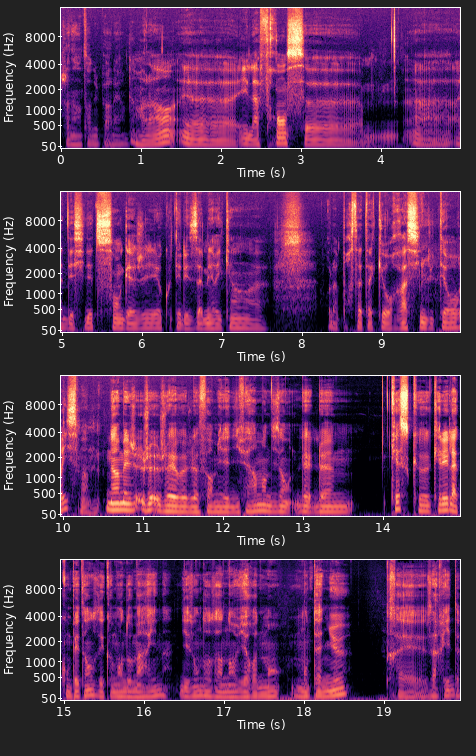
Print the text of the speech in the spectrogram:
J'en ai entendu parler. hein. voilà. euh, et la France euh, a, a décidé de s'engager aux côtés des Américains. euh, voilà, pour s'attaquer aux racines du terrorisme. Non, mais je, je- je vais le formuler différemment. Disons, le, le- qu'est-ce que, quelle est la compétence des commandos marines, disons, dans un environnement montagneux, très aride,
